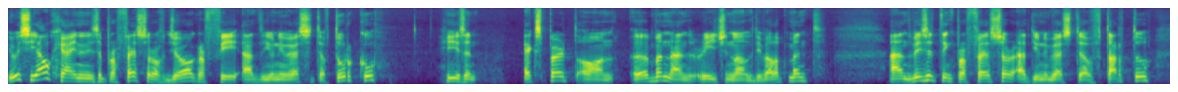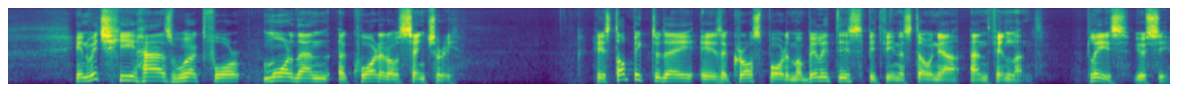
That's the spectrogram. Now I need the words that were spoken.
Jussi Jauhiainen is a professor of geography at the University of Turku. He is an expert on urban and regional development and visiting professor at University of Tartu, in which he has worked for more than a quarter of a century. His topic today is cross-border mobilities between Estonia and Finland. Please, Jussi.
